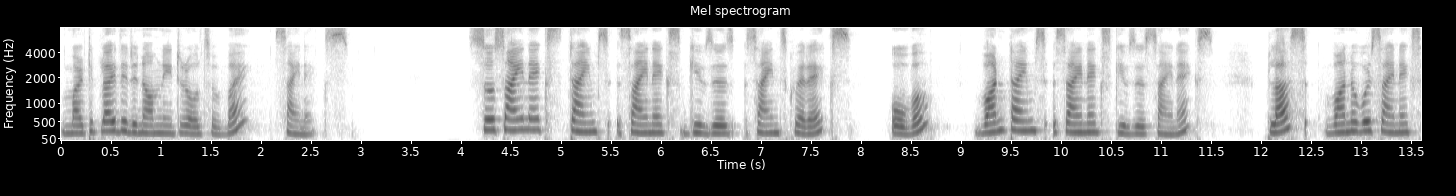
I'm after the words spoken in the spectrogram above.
multiply the denominator also by sine x. So sine x times sine x gives us sine square x over 1 times sine x gives us sine x plus 1 over sine x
